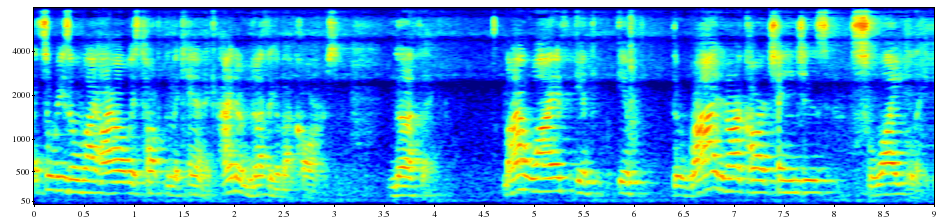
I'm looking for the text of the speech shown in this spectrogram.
That's the reason why I always talk to the mechanic. I know nothing about cars. Nothing. My wife, if, if the ride in our car changes slightly,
